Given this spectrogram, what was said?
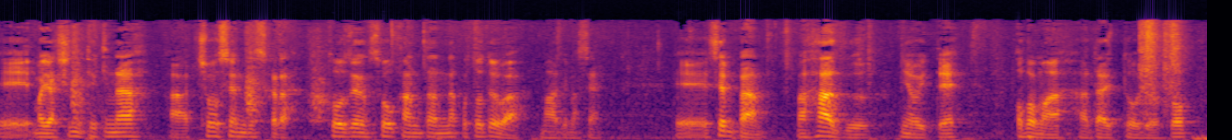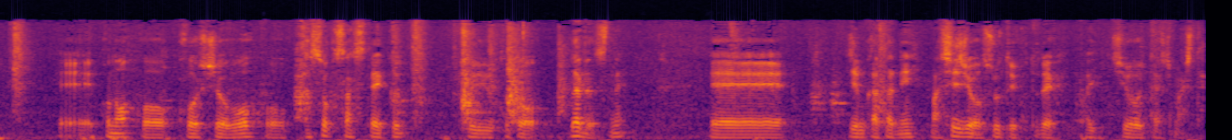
えーまあ、野心的な挑戦ですから当然そう簡単なことではありません、えー先般、まあ、ハーグにおいてオバマ大統領と、えこの交渉を加速させていくということでですね、えー事務方に指示をするということで一致をいたしました、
